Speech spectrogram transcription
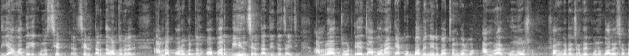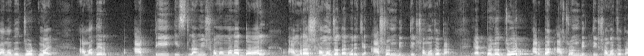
দিয়ে আমাদেরকে কোনো শেল্টার দেওয়ার জন্য। আমরা পরবর্তী অফারবিহীন শেল্টার দিতে চাইছি। আমরা জোটে যাব না, এককভাবে নির্বাচন করব। আমরা কোনো সংগঠনের সাথে, কোনো দলের সাথে আমাদের জোট নয়। আমাদের আটটি ইসলামী সমমনা দল আমরা সমঝোতা করেছি আসন ভিত্তিক সমঝোতা। একটা হলো জোট, আর একটা আসন ভিত্তিক সমঝোতা।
